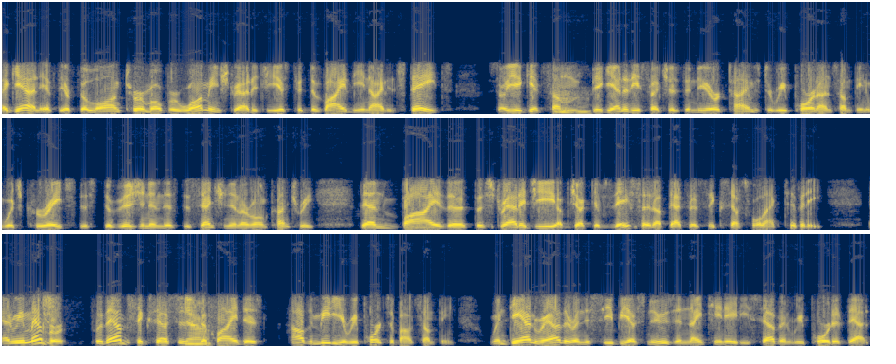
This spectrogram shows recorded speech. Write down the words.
again, if, if the long-term overwhelming strategy is to divide the United States, so you get some mm-hmm. big entity such as the New York Times to report on something which creates this division and this dissension in our own country, then by the, the strategy objectives they set up, that's a successful activity. And remember, for them, success is yeah. defined as how the media reports about something. When Dan Rather in the CBS News in 1987 reported that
